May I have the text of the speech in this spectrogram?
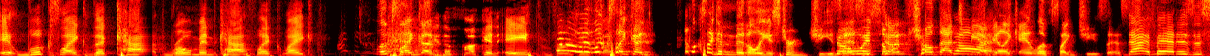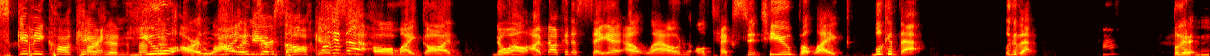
It looks like the cat Roman Catholic like looks like a the fucking eighth version. no, it looks like a it looks like a Middle Eastern Jesus. No, if someone showed that to me, I'd be like, it looks like Jesus. that man is a skinny Caucasian. right, you are lying to yourself. Look at that. Oh my God. Noel, I'm not going to say it out loud. I'll text it to you, but like, look at that. Look at that. Look at it. N-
